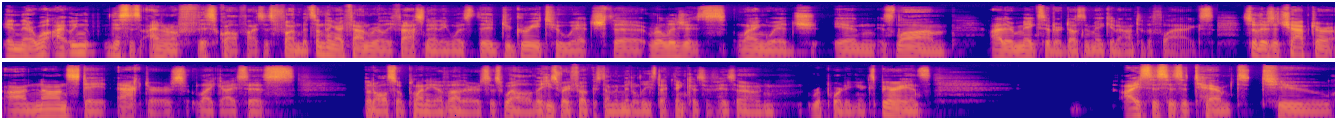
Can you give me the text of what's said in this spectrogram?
in there. Well, I mean, this is I don't know if this qualifies as fun, but something I found really fascinating was the degree to which the religious language in Islam either makes it or doesn't make it onto the flags. So there's a chapter on non-state actors like ISIS, but also plenty of others as well. Although he's very focused on the Middle East, I think, because of his own reporting experience. ISIS's attempt to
